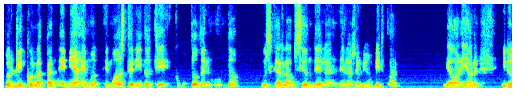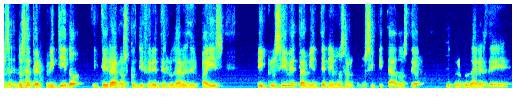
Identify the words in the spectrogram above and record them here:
porque con la pandemia hemos, hemos tenido que, como todo el mundo, buscar la opción de la, de la reunión virtual. Y ahora, y, ahora, y nos, nos, ha permitido integrarnos con diferentes lugares del país. E inclusive también tenemos algunos invitados de, de otros lugares de,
